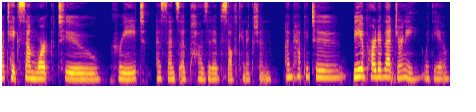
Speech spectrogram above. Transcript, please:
it takes some work to create a sense of positive self connection. I'm happy to be a part of that journey with you.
